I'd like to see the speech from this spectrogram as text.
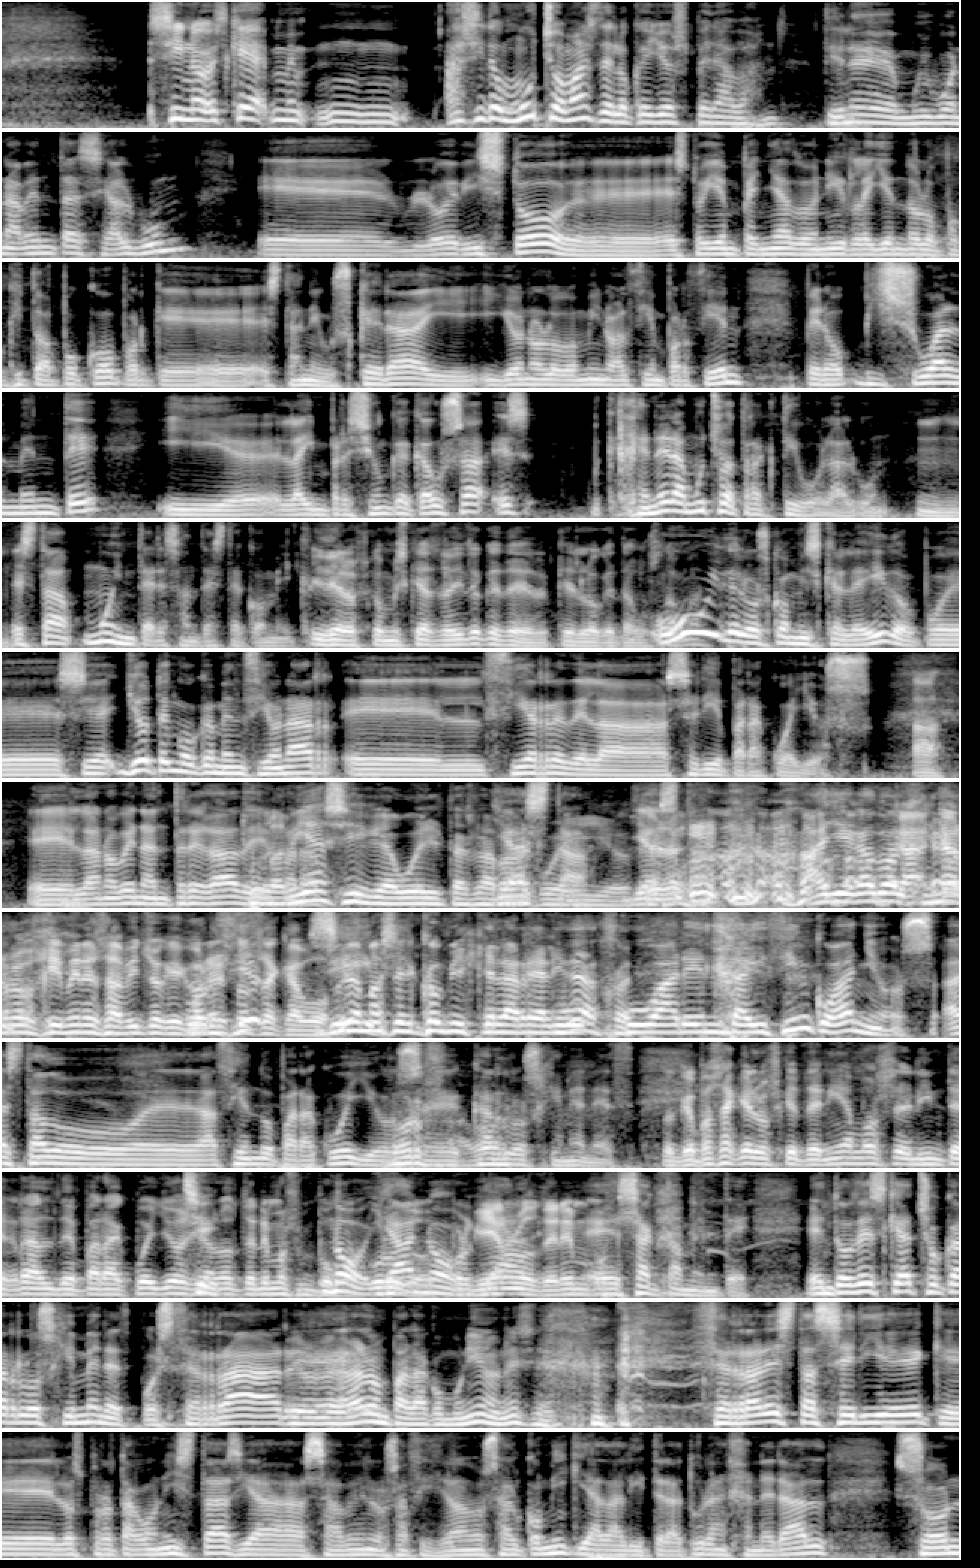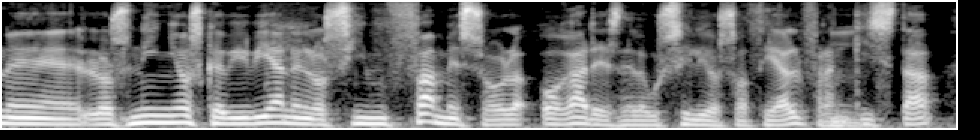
Sino es que mm, mm, ha sido mucho más de lo que yo esperaba. Tiene muy buena venta ese álbum. Eh, lo he visto, eh, estoy empeñado en ir leyéndolo poquito a poco porque está en euskera y, yo no lo domino al 100%, pero visualmente y eh, la impresión que causa es genera mucho atractivo el álbum. Está muy interesante este cómic. ¿Y de los cómics que has leído, qué, te- qué es lo que te ha gustado? Uy, de los cómics que he leído, pues eh, yo tengo que mencionar el cierre de la serie Paracuellos. Ah. Eh, la novena entrega de... Todavía Para- sigue a vueltas la Ya está, ya está. Ha llegado al final. Carlos Jiménez ha dicho que con esto se acabó. sí. Más el cómic que la realidad. Cu- 45 años ha estado eh, haciendo Paracuellos eh. Carlos Jiménez. Lo que pasa es que los que teníamos el integral de Paracuellos Sí. ya lo tenemos un poco No, crudo, ya no. porque ya, no lo tenemos. Exactamente. Entonces, ¿qué ha hecho Carlos Jiménez? Pues cerrar, Pero lo eh, regalaron para la comunión ese. cerrar esta serie que los protagonistas, ya saben, los aficionados al cómic y a la literatura en general, son eh, los niños que vivían en los infames ho- hogares del auxilio social franquista,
